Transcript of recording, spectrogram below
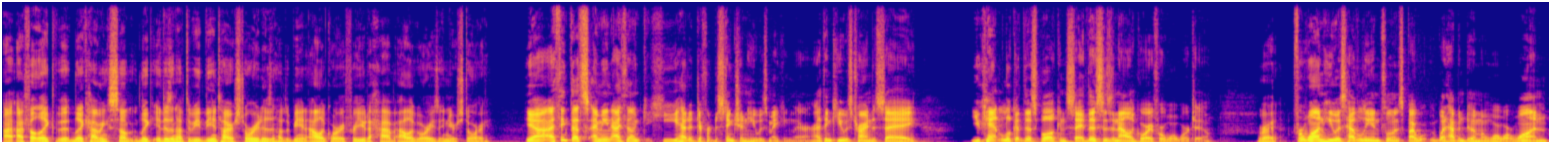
I, I felt like that like having some like it doesn't have to be the entire story doesn't have to be an allegory for you to have allegories in your story. Yeah, I think that's I mean, I think he had a different distinction he was making there. I think he was trying to say you can't look at this book and say this is an allegory for World War II. Right. For one, he was heavily influenced by w- what happened to him in World War One,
